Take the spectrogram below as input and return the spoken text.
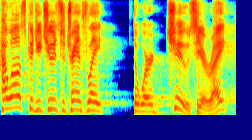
How else could you choose to translate the word choose here, right?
